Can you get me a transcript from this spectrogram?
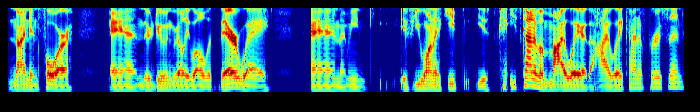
nine and four, and they're doing really well with their way. And I mean, if you want to keep, he's kind of a my way or the highway kind of person.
